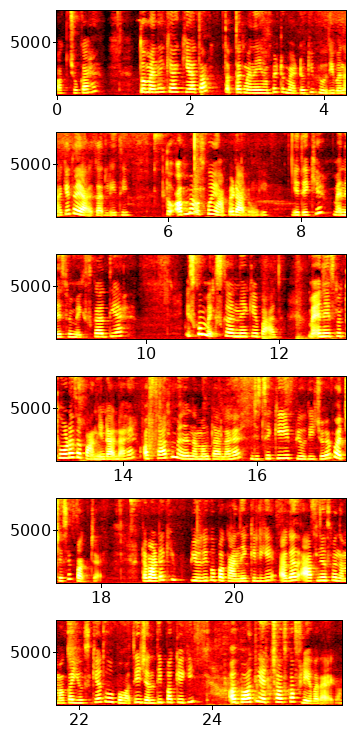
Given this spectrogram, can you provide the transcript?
पक चुका है। तो मैंने क्या किया था, तब तक मैंने यहाँ पे टमाटो की प्यूरी बना के तैयार कर ली थी। तो अब मैं उसको यहाँ पे डालूँगी। ये देखिए, मैंने इसमें मिक्स कर दिया है। इसको मिक्स करने के बाद मैंने इसमें थोड़ा सा पानी डाला है और साथ में मैंने नमक डाला है, जिससे कि ये प्यूरी जो है वो अच्छे से पक जाए। टमाटर की प्यूरी को पकाने के लिए अगर आपने उसमें नमक का यूज़ किया तो वो बहुत ही जल्दी पकेगी और बहुत ही अच्छा उसका फ्लेवर आएगा।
